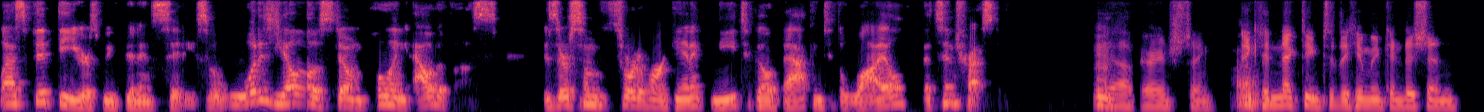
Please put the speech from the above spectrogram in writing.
Last 50 years, we've been in cities. So what is Yellowstone pulling out of us? Is there some sort of organic need to go back into the wild? That's interesting. Hmm. Yeah, very interesting. Wow. And connecting to the human condition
